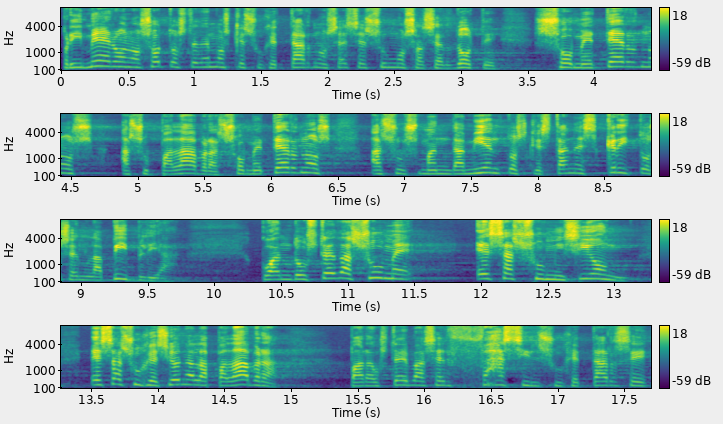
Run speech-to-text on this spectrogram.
Primero nosotros tenemos que sujetarnos a ese sumo sacerdote, someternos a su palabra, someternos a sus mandamientos que están escritos en la Biblia. Cuando usted asume esa sumisión, esa sujeción a la palabra, para usted va a ser fácil sujetarse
